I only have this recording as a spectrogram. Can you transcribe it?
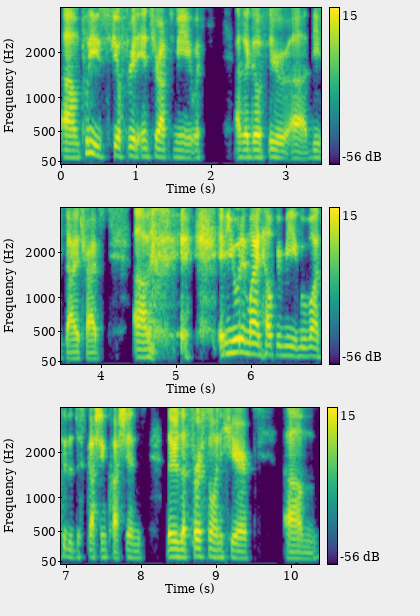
Um, please feel free to interrupt me with as I go through uh, these diatribes. Um, if you wouldn't mind helping me move on to the discussion questions, there's a first one here. Um,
